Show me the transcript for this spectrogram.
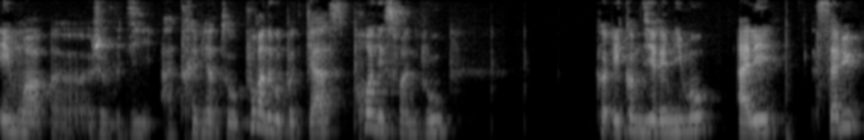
Et moi, euh, je vous dis à très bientôt pour un nouveau podcast. Prenez soin de vous. Et comme dirait Mimo, allez, salut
